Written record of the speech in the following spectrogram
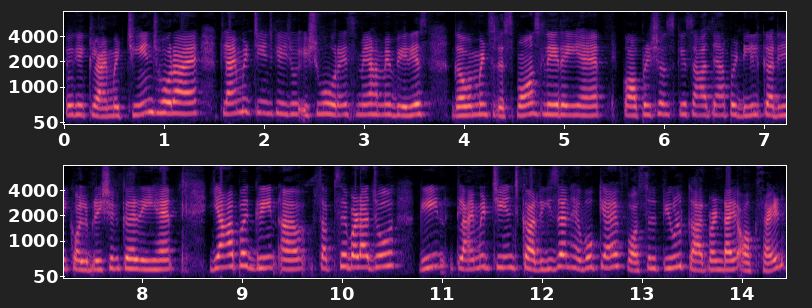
क्योंकि क्लाइमेट चेंज हो रहा है। क्लाइमेट चेंज के जो इशू हो रहे हैं इसमें हमें वेरियस गवर्नमेंट्स रिस्पॉन्स ले रही है कॉपरेशन के साथ यहाँ पर डील कर रही है कोलिब्रेशन कर रही है। यहाँ पर ग्रीन आ, सबसे बड़ा जो ग्रीन क्लाइमेट चेंज का रीजन है वो क्या है? फॉसिल फ्यूल कार्बन डाइऑक्साइड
